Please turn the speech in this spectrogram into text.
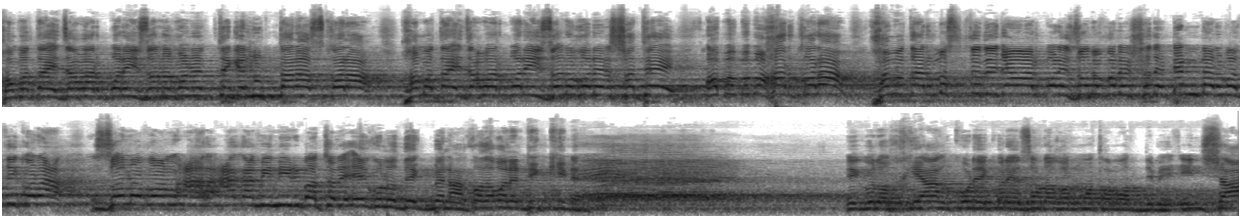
ক্ষমতায় যাওয়ার পরেই জনগণের থেকে লুটতারাজ করা, ক্ষমতায় যাওয়ার পরেই জনগণের সাথে অপব্যবহার করা, ক্ষমতার মস্তদে যাওয়ার পরে জনগণের সাথে টেন্ডারবাজি করা, জনগণ আর আগামী নির্বাচনে এগুলো দেখবে না। কথা বলে ঠিক কিনা? এগুলো খেয়াল করে করে জনগণ মতামত দিবে। ইনশা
